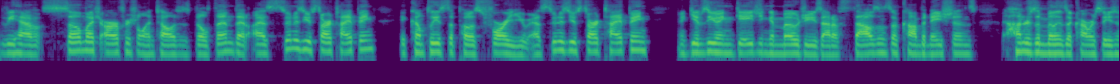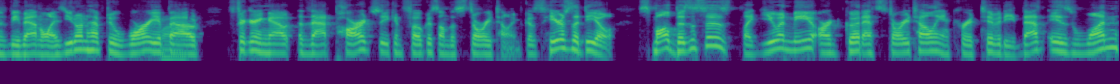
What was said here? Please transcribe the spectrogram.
we have so much artificial intelligence built in that as soon as you start typing, it completes the post for you. As soon as you start typing, It gives you engaging emojis out of thousands of combinations, hundreds of millions of conversations we've analyzed. You don't have to worry wow. about figuring out that part so you can focus on the storytelling. Because here's the deal small businesses like you and me are good at storytelling and creativity. That is one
